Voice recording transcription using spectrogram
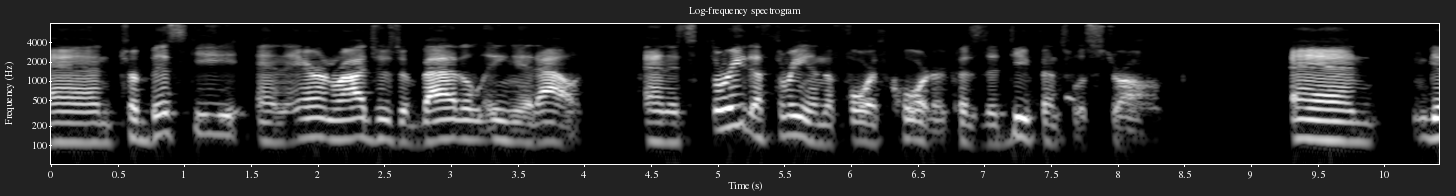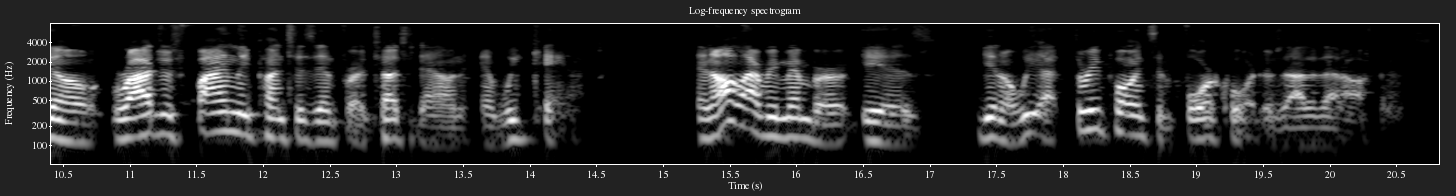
and Trubisky and Aaron Rodgers are battling it out and it's three to three in the fourth quarter because the defense was strong. And you know, Rodgers finally punches in for a touchdown, and we can't. And all I remember is, you know, we got three points in four quarters out of that offense.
